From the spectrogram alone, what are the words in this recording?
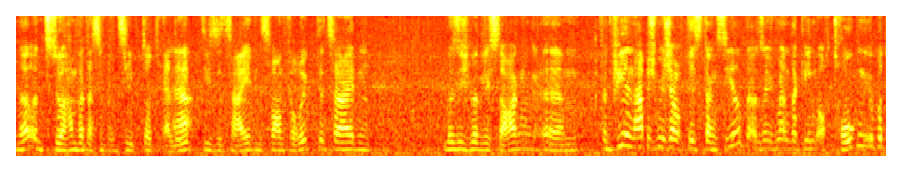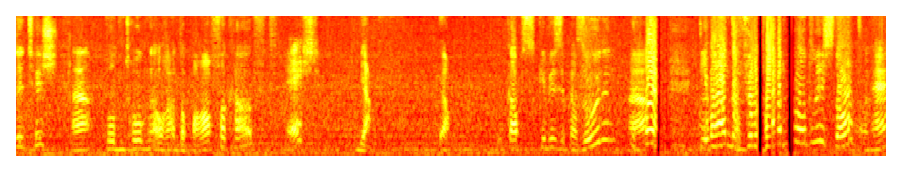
Ne, und so haben wir das im Prinzip dort erlebt, Ja. diese Zeiten. Es waren verrückte Zeiten, muss ich wirklich sagen. Ähm, von vielen habe ich mich auch distanziert. Also ich meine, da gingen auch Drogen über den Tisch. Ja. Wurden Drogen auch an der Bar verkauft. Echt? Ja. Ja. Gab es gewisse Personen, Ja. die waren dafür verantwortlich dort. Okay.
